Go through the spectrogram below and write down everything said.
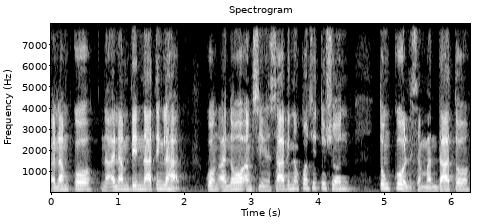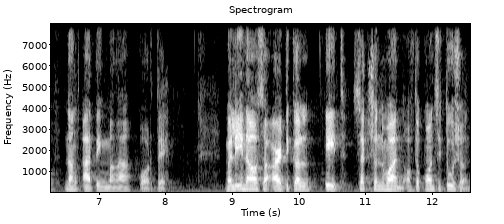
alam ko na alam din nating lahat kung ano ang sinasabi ng konstitusyon tungkol sa mandato ng ating mga korte. Malinaw sa Article 8, Section 1 of the Constitution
